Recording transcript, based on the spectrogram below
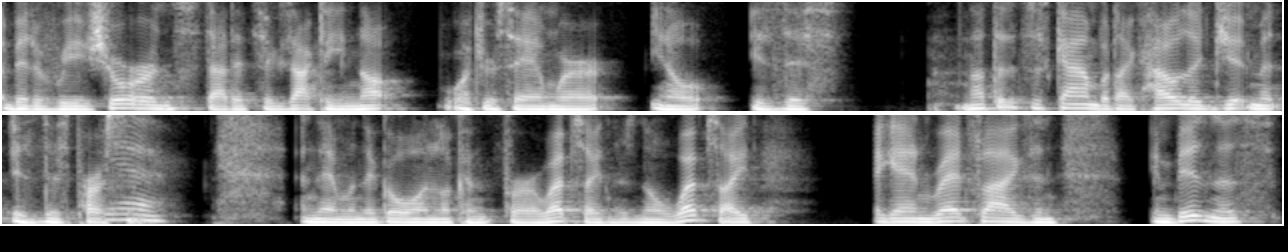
a bit of reassurance that it's exactly not what you're saying. Where you know, is this not that it's a scam, but like how legitimate is this person? Yeah. And then when they go and looking for a website, and there's no website. Again, red flags. And in business,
